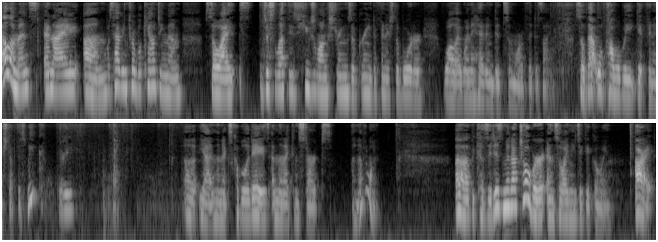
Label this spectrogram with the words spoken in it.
elements and I um, was having trouble counting them. So I just left these huge long strings of green to finish the border while I went ahead and did some more of the design. So that will probably get finished up this week. Very, uh, yeah, in the next couple of days. And then I can start another one uh, because it is mid-October and so I need to get going. All right,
